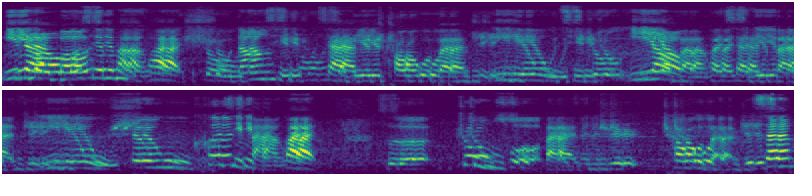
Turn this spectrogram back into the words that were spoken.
医疗保险板块首当其冲下跌超过百分之一点五，其中医药板块下跌百分之一点五，生物科技板块。则重挫百分之超过百分之三。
